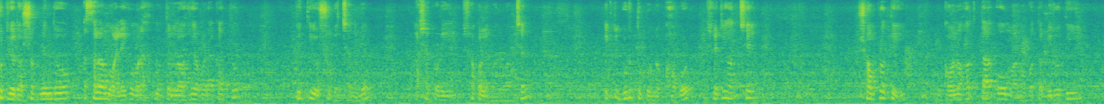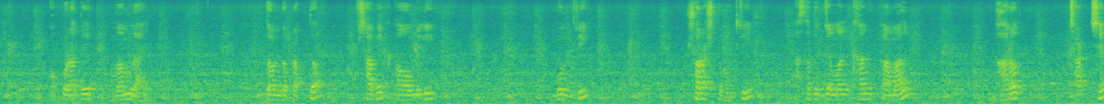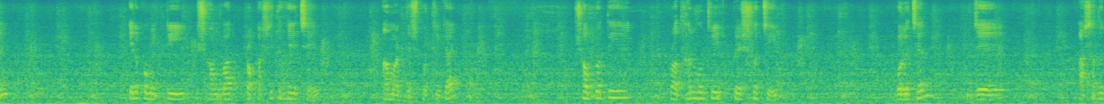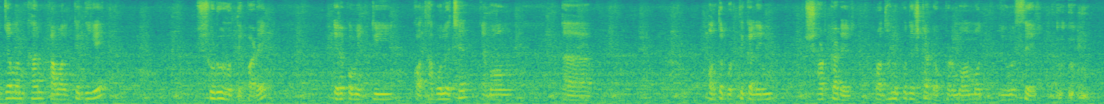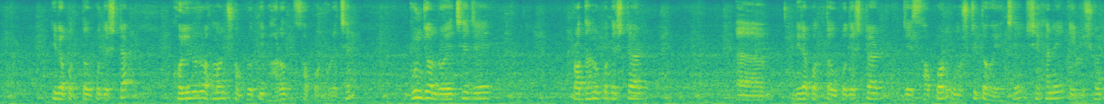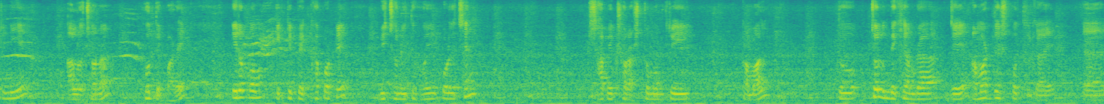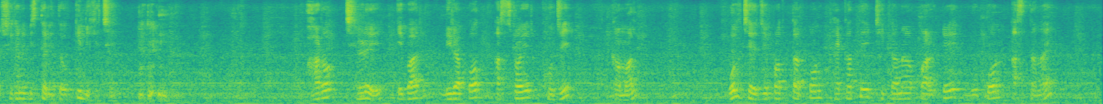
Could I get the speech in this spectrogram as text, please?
সুপ্রিয় দর্শকবৃন্দ, আসসালামু আলাইকুম রহমতুল্লাহ বারাকাত দ্বিতীয় শুভেচ্ছা নেবেন। আশা করি সকলে ভালো আছেন। একটি গুরুত্বপূর্ণ খবর, সেটি হচ্ছে, সম্প্রতি গণহত্যা ও মানবতা বিরোধী অপরাধের মামলায় দণ্ডপ্রাপ্ত সাবেক আওয়ামী লীগ মন্ত্রী, স্বরাষ্ট্রমন্ত্রী আসাদুজ্জামান খান কামাল ভারত ছাড়ছেন। এরকম একটি সংবাদ প্রকাশিত হয়েছে আমার দেশ পত্রিকায়। সম্প্রতি প্রধানমন্ত্রীর প্রেস সচিব বলেছেন যে আসাদুজ্জামান খান কামালকে দিয়ে শুরু হতে পারে এরকম একটি কথা বলেছেন এবং অন্তর্বর্তীকালীন সরকারের প্রধান উপদেষ্টা ডক্টর মোহাম্মদ ইউনুসের নিরাপত্তা উপদেষ্টা খলিলুর রহমান সম্প্রতি ভারত সফর করেছেন। গুঞ্জন রয়েছে যে প্রধান উপদেষ্টার নিরাপত্তা উপদেষ্টার যে সফর অনুষ্ঠিত হয়েছে, সেখানে এই বিষয়টি নিয়ে আলোচনা হতে পারে। এরকম একটি প্রেক্ষাপটে বিচলিত হয়ে পড়েছেন সাবেক স্বরাষ্ট্রমন্ত্রী কামাল। তো চলুন দেখি আমরা যে আমার দেশ পত্রিকায় সেখানে বিস্তারিত কী লিখেছে। ভারত ছেড়ে এবার নিরাপদ আশ্রয়ের খোঁজে কামাল। বলছে যে প্রত্যর্পণ ঠেকাতে ঠিকানা পাল্টে গোপন আস্তানায়।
